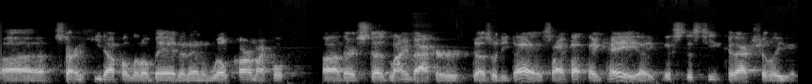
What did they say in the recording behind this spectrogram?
uh, starting to heat up a little bit, and then Will Carmichael, uh, their stud linebacker, does what he does. So I thought, like, hey, like this this team could actually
